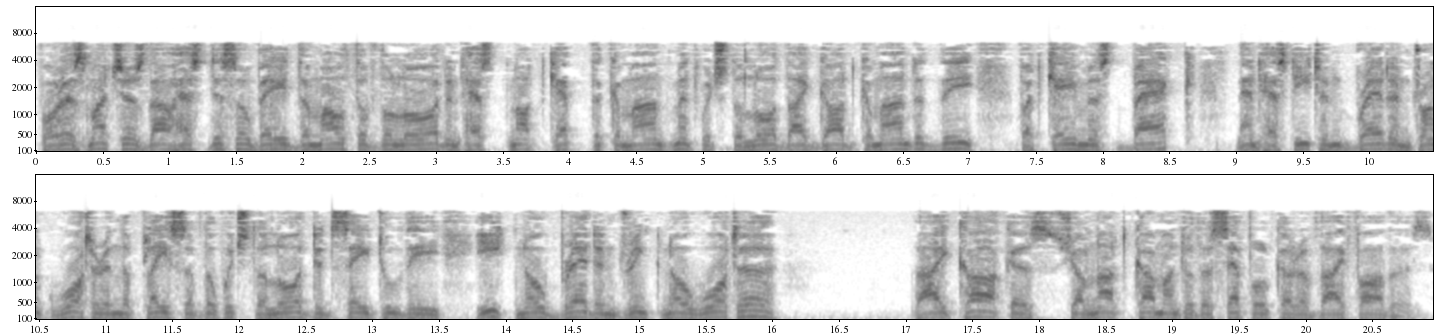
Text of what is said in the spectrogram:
Forasmuch as thou hast disobeyed the mouth of the Lord, and hast not kept the commandment which the Lord thy God commanded thee, but camest back, and hast eaten bread and drunk water in the place of the which the Lord did say to thee, Eat no bread and drink no water, thy carcass shall not come unto the sepulchre of thy fathers.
